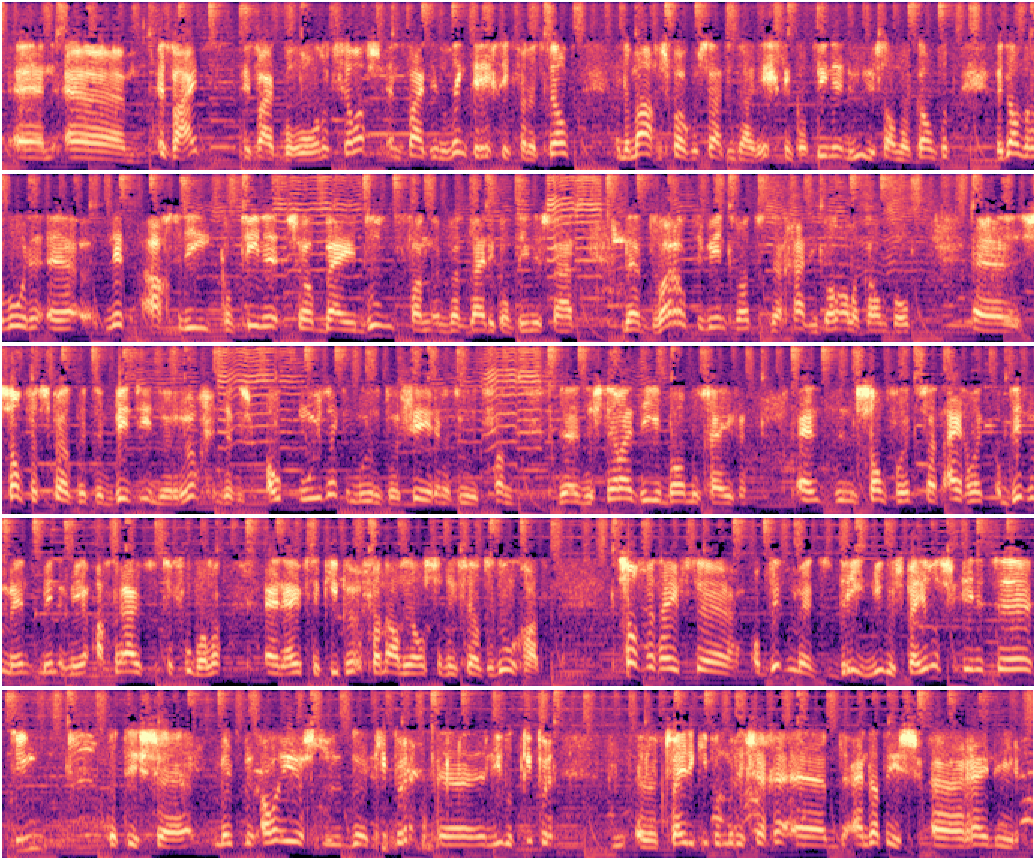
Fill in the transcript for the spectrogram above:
En ehm, het waait. Het waait behoorlijk zelfs. En het waait in de lengte-richting van het veld. En normaal gesproken staat hij daar richting kantine. Nu is het de andere kant op. Met andere woorden, eh, net achter die kantine, zo bij het doel van wat bij de kantine staat, daar dwarrelt de wind wat. Daar gaat die bal alle kanten op. Eh Zandvoort speelt met de wind in de rug. Dat is ook moeilijk. Moeilijk doseren natuurlijk van de, de snelheid die je bal moet geven. En Zandvoort staat eigenlijk op dit moment min of meer achteruit te voetballen. En heeft de keeper van Allianz er niet veel te doen gehad. Zandvoort heeft eh, op dit moment drie nieuwe spelers in het eh, team. Dat is eh, met, allereerst de keeper, een nieuwe keeper, tweede keeper moet ik zeggen. en dat is eh Reinier.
